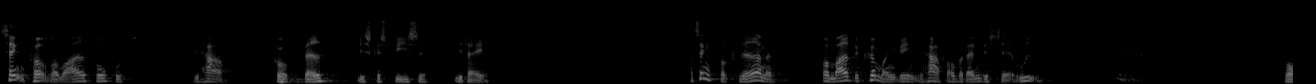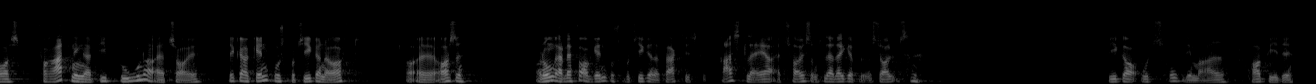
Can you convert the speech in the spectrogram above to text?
Tænk på, hvor meget fokus vi har på, hvad vi skal spise i dag. Og tænk på klæderne. Hvor meget bekymring vi egentlig har for, hvordan vi ser ud. Vores forretninger, de buner af tøj. Det gør genbrugsbutikkerne ofte og, øh, også. Og nogle gange der får genbrugsbutikkerne faktisk restlager af tøj, som slet ikke er blevet solgt. Vi går utrolig meget op i det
